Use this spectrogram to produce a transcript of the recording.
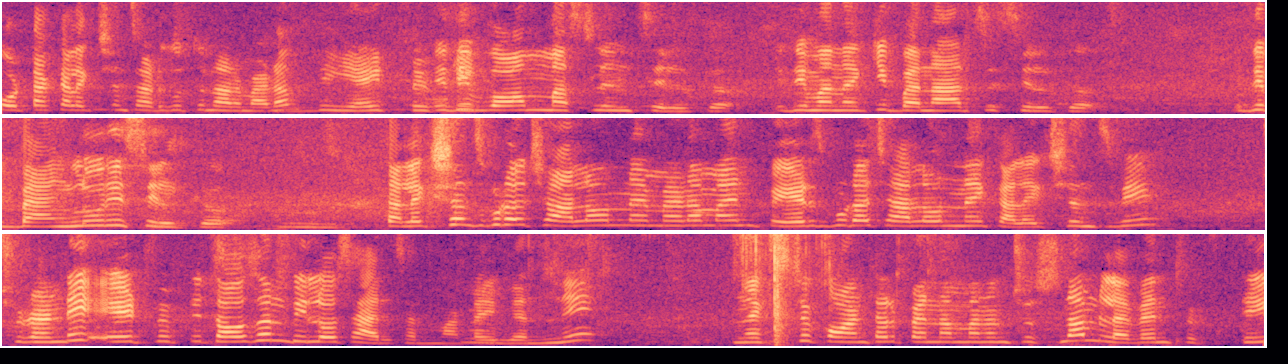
కోటా కలెక్షన్స్ అడుగుతున్నారు మేడం. ఇది ఎయిట్ ఫిఫ్టీ. ఇది వామ్ మస్లిన్ సిల్క్ ఇది మనకి బనారసి సిల్క్ ఇది బెంగళూరి సిల్క్. కలెక్షన్స్ కూడా చాలా ఉన్నాయి మేడం. అండ్ పేర్స్ కూడా చాలా ఉన్నాయి కలెక్షన్స్వి. చూడండి eight fifty thousand below saris అనమాట ఇవన్నీ. నెక్స్ట్ కాంటర్ పెన్ మనం చూస్తున్నాం లెవెన్ ఫిఫ్టీ.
